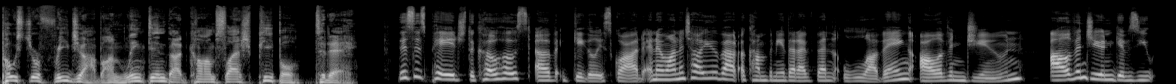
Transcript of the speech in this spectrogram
Post your free job on linkedin.com/people slash people today. This is Paige, the co-host of Giggly Squad, and I want to tell you about a company that I've been loving, Olive June. Olive June gives you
